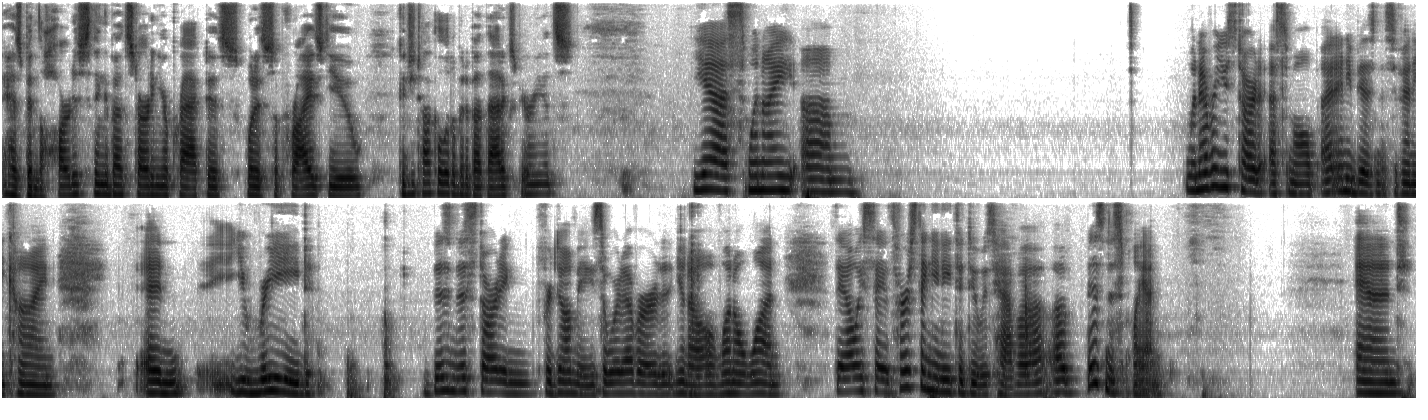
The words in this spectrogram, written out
has been the hardest thing about starting your practice? What has surprised you? Could you talk a little bit about that experience? Yes, when I um, whenever you start a small any business of any kind and you read business starting for dummies or whatever you know 101 they always say the first thing you need to do is have a, a business plan and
